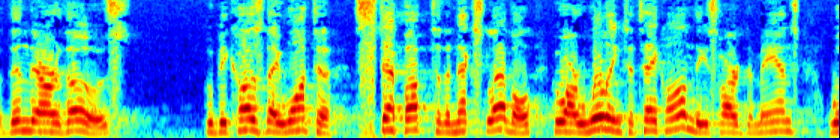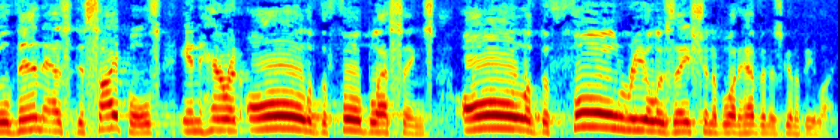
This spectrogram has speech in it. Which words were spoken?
But then there are those who, because they want to step up to the next level, who are willing to take on these hard demands, will then, as disciples, inherit all of the full blessings, all of the full realization of what heaven is going to be like.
